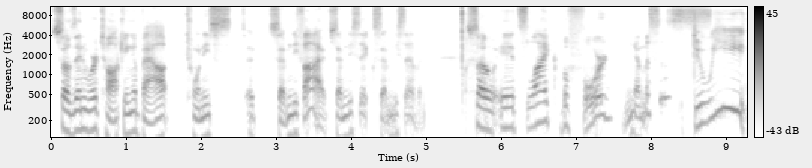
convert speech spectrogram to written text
So then we're talking about 20 uh, 75, 76, 77. So it's like before Nemesis. Do we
